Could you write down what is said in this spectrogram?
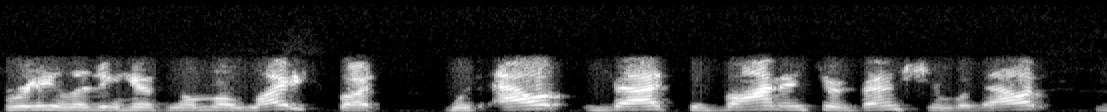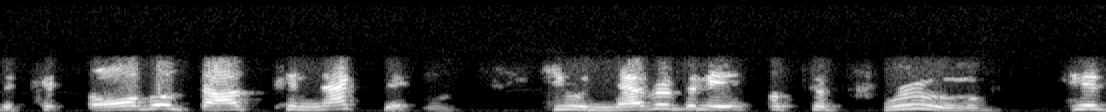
free, living his normal life. But without that divine intervention, without the, all those dots connecting, he would never have been able to prove his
